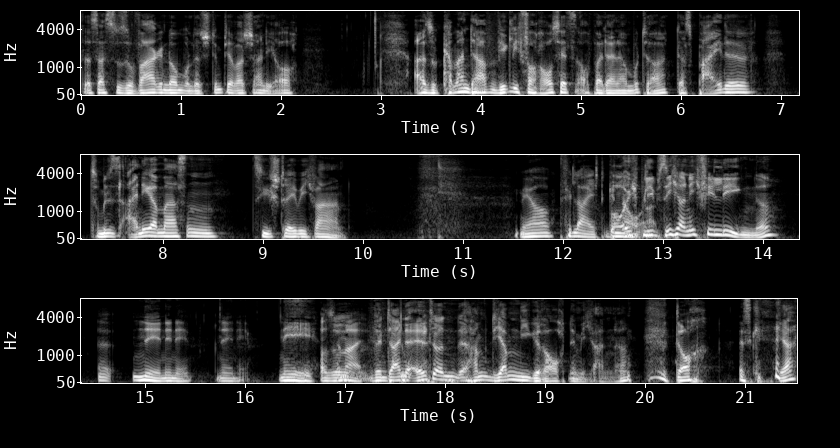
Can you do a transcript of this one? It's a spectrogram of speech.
das hast du so wahrgenommen und das stimmt ja wahrscheinlich auch. Also kann man da wirklich voraussetzen, auch bei deiner Mutter, dass beide zumindest einigermaßen zielstrebig waren. Ja, vielleicht. Bei genau. euch blieb sicher nicht viel liegen, ne? Äh, nee, nee, nee. Nee, nee. Nee. Also mal. wenn deine Eltern haben, die haben nie geraucht, nehme ich an, ne? Doch. Es, Ja?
